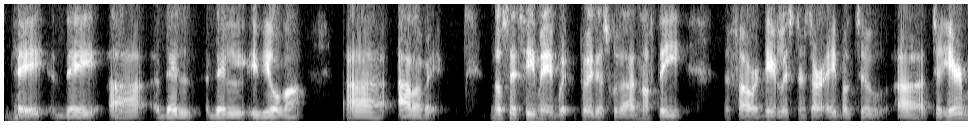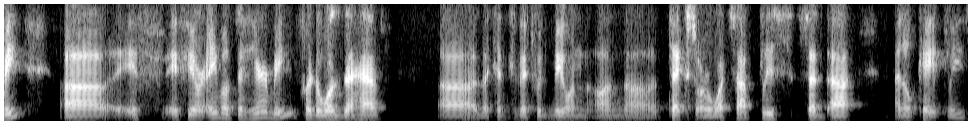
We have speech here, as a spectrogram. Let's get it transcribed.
de, de, uh, del, del idioma uh, árabe. No sé si me puede escuchar, no the if our dear listeners are able to uh, to hear me. Uh, if if you're able to hear me, for the ones that have uh, that can connect with me on on uh, text or WhatsApp, please send uh, an okay, please,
